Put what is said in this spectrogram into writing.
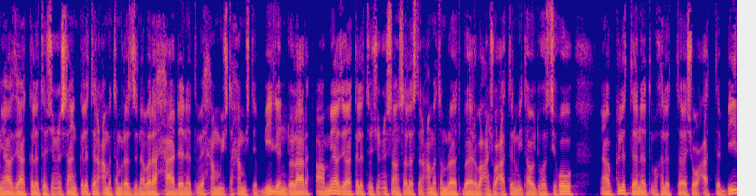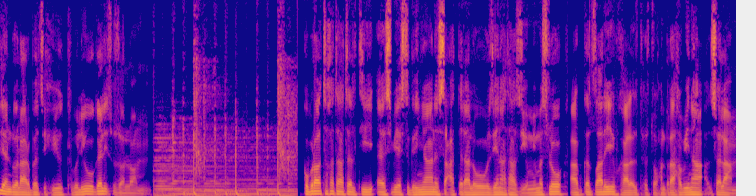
ሚያዝያ ክልተ ሽሕ ዕስራን ክልተን ዓመተ ምህረት ዝነበረ ሓደ ነጥቢ ሓሙሽተ ሓሙሽተ ቢልዮን ዶላር ኣብ ሚያዝያ ክልተ ሽሕ ዕስራን ሰለስተን ዓመተ ምህረት ብኣርብዓን ሸውዓተን ሚእታዊት ወሲኹ ናብ ክልተ ነጥቢ ክልተ ሸውዓተ ቢልዮን ዶላር በጺሑ'ዩ ክብል እዩ ገሊጹ ዘሎ። ክቡራት ተኸታተልቲ SBS ትግርኛ ነዚ ሰዓት ዝተዳለዉ ዜናታት እዚኦም ይመስሉ። ኣብ ቀጻሊ ብካልእ ትሕዝቶ ክንራኸብ ኢና። ሰላም።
